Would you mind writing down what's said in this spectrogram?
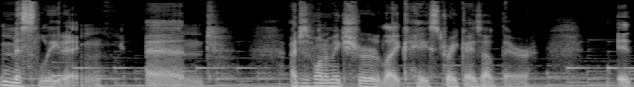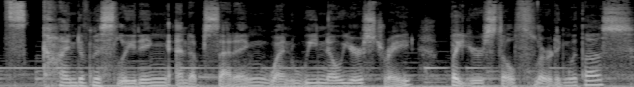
misleading. And I just want to make sure, like, hey, straight guys out there, it's kind of misleading and upsetting when we know you're straight, but you're still flirting with us.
